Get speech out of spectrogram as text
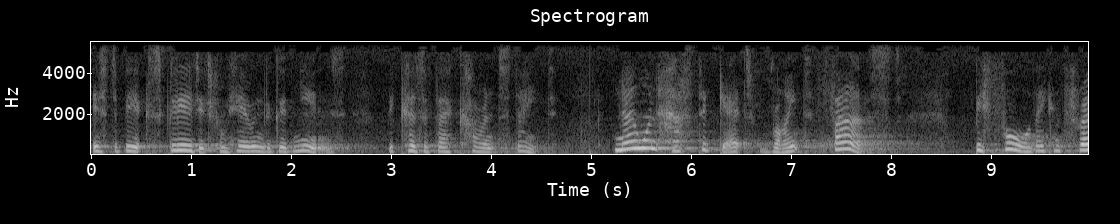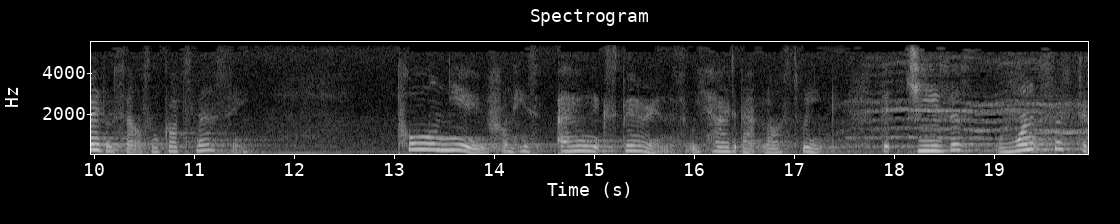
is to be excluded from hearing the good news because of their current state. No one has to get right first before they can throw themselves on God's mercy. Paul knew from his own experience that we heard about last week that Jesus wants us to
